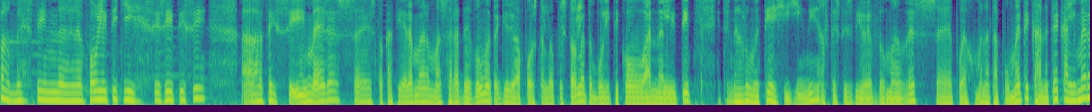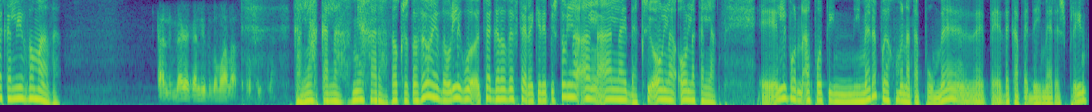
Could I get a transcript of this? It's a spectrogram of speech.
Πάμε στην ε, πολιτική συζήτηση α, της ημέρας ε, στο καθιέραμα μας ραντεβού με τον κύριο Απόστολο Πιστόλα, τον πολιτικό αναλυτή έτσι να δούμε τι έχει γίνει αυτές τις δύο εβδομάδες ε, που έχουμε να τα πούμε. Τι κάνετε, καλημέρα, καλή εβδομάδα. Καλημέρα, καλή εβδομάδα. Καλά, καλά, μια χαρά. Δόξα τω Θεώ, εδώ λίγο τσάγκαρο Δευτέρα, κύριε Πιστόλα, αλλά, αλλά εντάξει, όλα, όλα καλά. Ε, λοιπόν, από την ημέρα που έχουμε να τα πούμε, 15 ημέρες πριν,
